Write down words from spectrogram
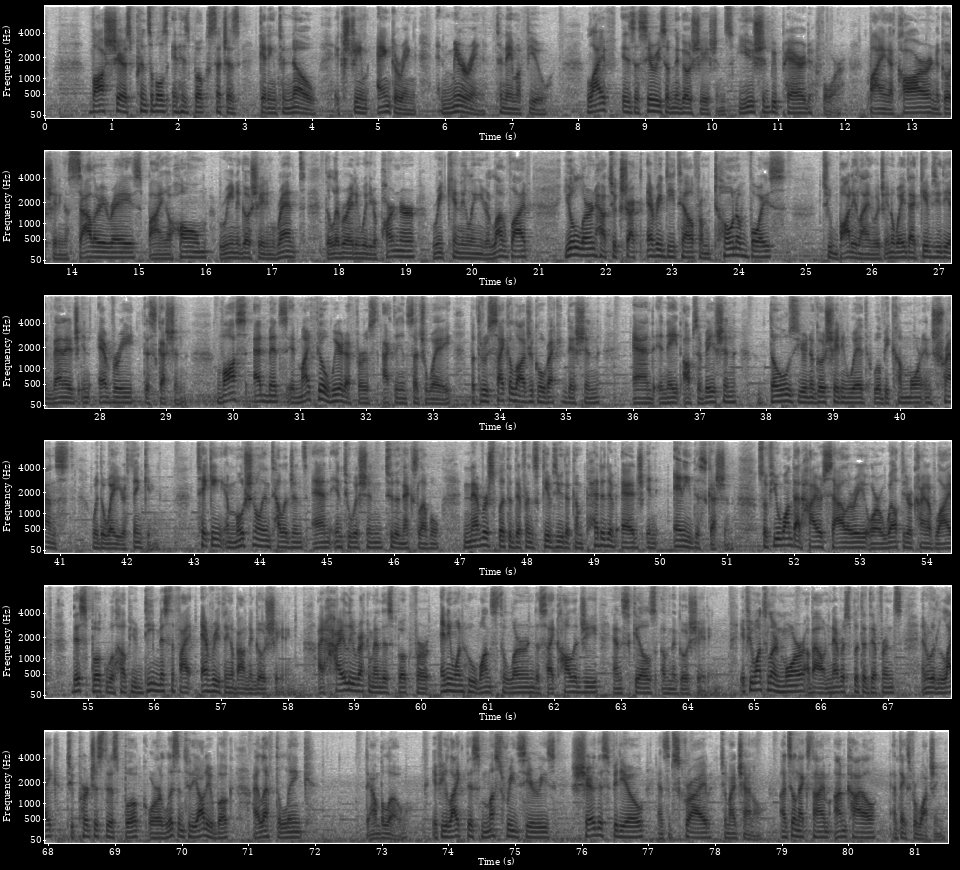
Voss shares principles in his books such as Getting to No, Extreme Anchoring, and Mirroring, to name a few. Life is a series of negotiations you should be prepared for. Buying a car, negotiating a salary raise, buying a home, renegotiating rent, deliberating with your partner, rekindling your love life. You'll learn how to extract every detail from tone of voice to body language in a way that gives you the advantage in every discussion. Voss admits it might feel weird at first acting in such a way, but through psychological recognition and innate observation, those you're negotiating with will become more entranced with the way you're thinking taking emotional intelligence and intuition to the next level. Never split the difference gives you the competitive edge in any discussion. So if you want that higher salary or a wealthier kind of life, this book will help you demystify everything about negotiating. I highly recommend this book for anyone who wants to learn the psychology and skills of negotiating. If you want to learn more about Never Split the Difference and would like to purchase this book or listen to the audiobook, I left the link down below. If you like this must-read series, share this video and subscribe to my channel. Until next time, I'm Kyle, and thanks for watching.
